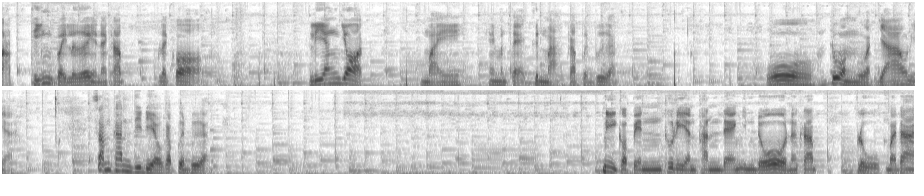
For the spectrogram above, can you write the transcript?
ตัดทิ้งไปเลยนะครับ แล้วก็เลี้ยงยอดใหม่ให้มันแตกขึ้นมาครับเพื่อนๆ โอ้ด้วงหนวดยาวเนี่ยสำคัญทีเดียวครับเพื่อนๆ นี่ก็เป็นทุเรียนพันธุ์แดงอินโดนะครับ ปลูกมาได้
